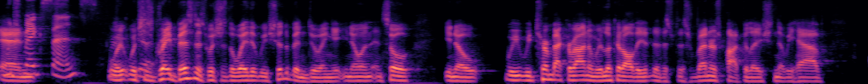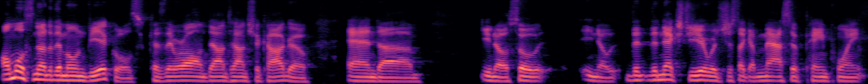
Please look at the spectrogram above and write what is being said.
which makes sense. whi- which is great business, which is the way that we should have been doing it, you know. And, and so, you know, we, we turn back around and we look at all the this, this renters population that we have. Almost none of them own vehicles because they were all in downtown Chicago. And, um, you know, so, you know, the, the next year was just like a massive pain point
